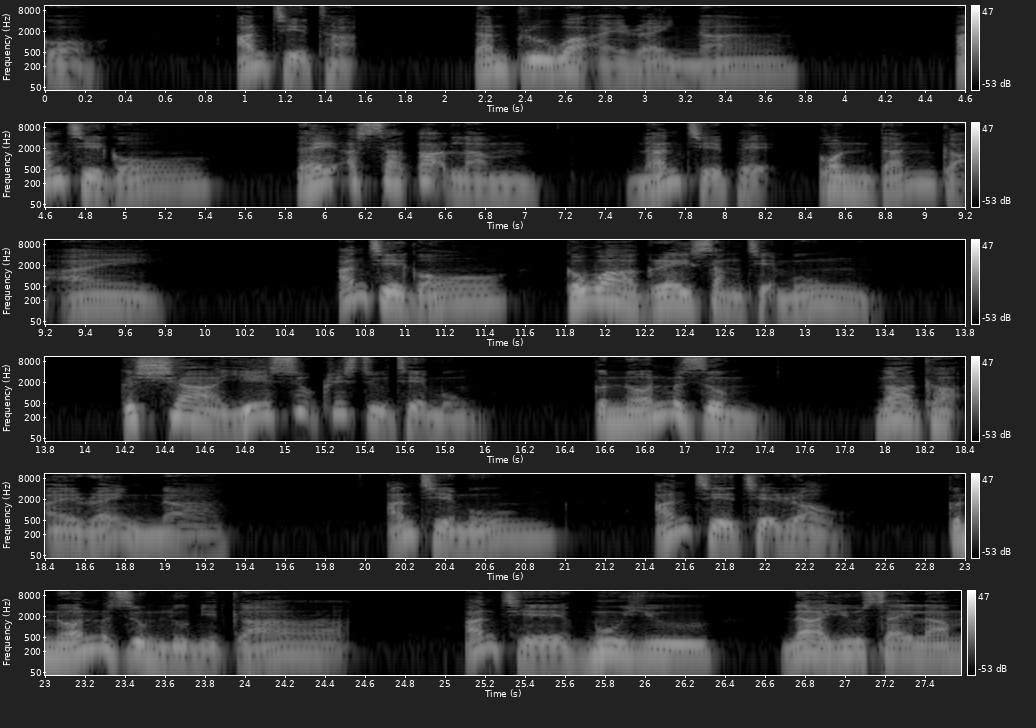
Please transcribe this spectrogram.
ကွန်အန်ချေထ တန်ပရူဝအိုင်ရိုင်နာအန်ချေကိုဒိုင်အစကအလမ်နန်ချေဖက်ကွန်ဒန်ကအိုင်အန်ချေကိုကဝဂရိတ်ဆန့်ချေမုံကရှာယေရှုခရစ်တုချေမုံကနွန်မဇုံငါကအိုင်ရိုင်နာအန်ချေမုံအန်ချေချေရောကနွန်မဇုံလူမြစ်ကအန်ချေမူယူနာယူဆိုင်လမ်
